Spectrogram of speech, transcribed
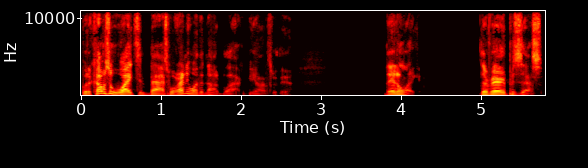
When it comes to whites in basketball, or anyone that's not black, to be honest with you, they don't like it. They're very possessive.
